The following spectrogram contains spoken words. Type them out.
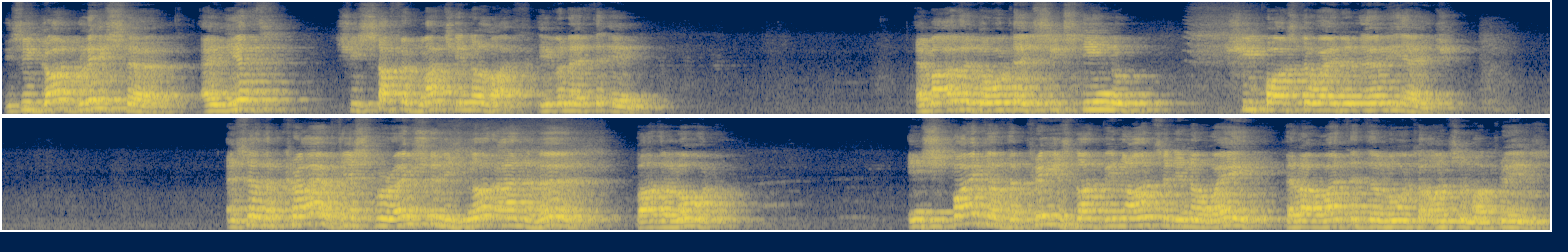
You see, God blessed her, and yet She suffered much in her life, even at the end. And my other daughter at 16, she passed away at an early age. And so the cry of desperation is not unheard by the Lord. In spite of the prayers not being answered in a way that I wanted the Lord to answer my prayers.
